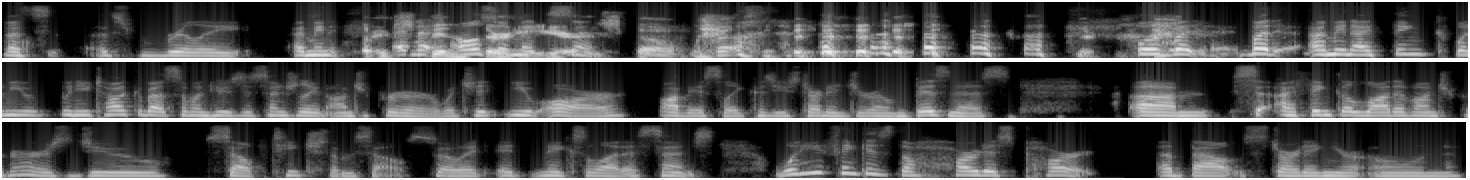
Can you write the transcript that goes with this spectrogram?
That's that's really I mean, but it's it been also 30 years. sense. So well, but but I mean, I think when you when you talk about someone who's essentially an entrepreneur, which it, you are obviously because you started your own business, um, so I think a lot of entrepreneurs do self teach themselves, so it it makes a lot of sense. What do you think is the hardest part about starting your own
